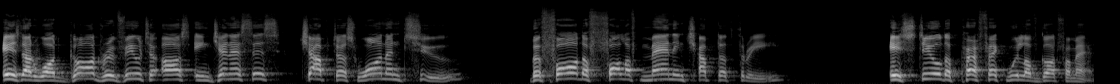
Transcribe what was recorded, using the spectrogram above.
is that what God revealed to us in Genesis chapters 1 and 2, before the fall of man in chapter 3, is still the perfect will of God for man.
